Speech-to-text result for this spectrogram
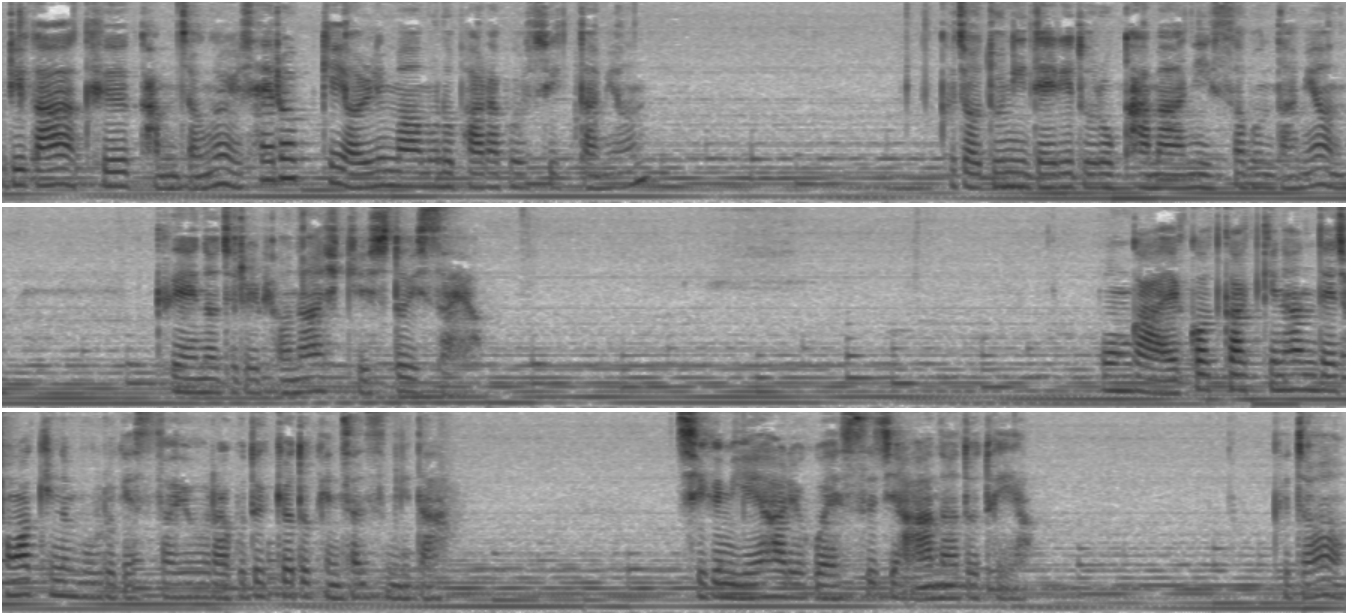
우리가 그 감정을 새롭게 열린 마음으로 바라볼 수 있다면, 그저 눈이 내리도록 가만히 있어 본다면, 그 에너지를 변화시킬 수도 있어요. 뭔가 알 것 같긴 한데 정확히는 모르겠어요 라고 느껴도 괜찮습니다. 지금 이해하려고 애쓰지 않아도 돼요. 그저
